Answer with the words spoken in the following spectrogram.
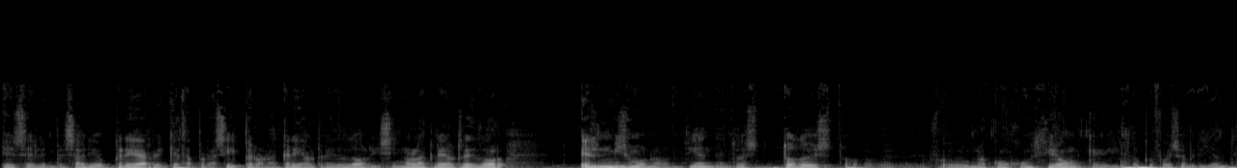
es el empresario, crea riqueza para sí, pero la crea alrededor. Y si no la crea alrededor, él mismo no lo entiende. Entonces, todo esto eh, fue una conjunción que hizo que fuese brillante.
